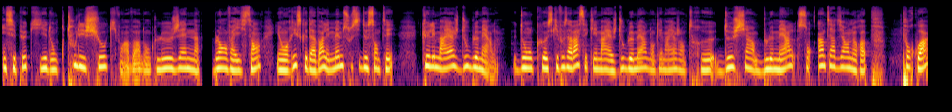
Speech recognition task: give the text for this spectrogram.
il se peut qu'il y ait donc tous les chiots qui vont avoir donc le gène blanc envahissant et on risque d'avoir les mêmes soucis de santé que les mariages double merle. Donc, euh, ce qu'il faut savoir, c'est que les mariages double merle, donc les mariages entre deux chiens bleu merle, sont interdits en Europe. Pourquoi?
